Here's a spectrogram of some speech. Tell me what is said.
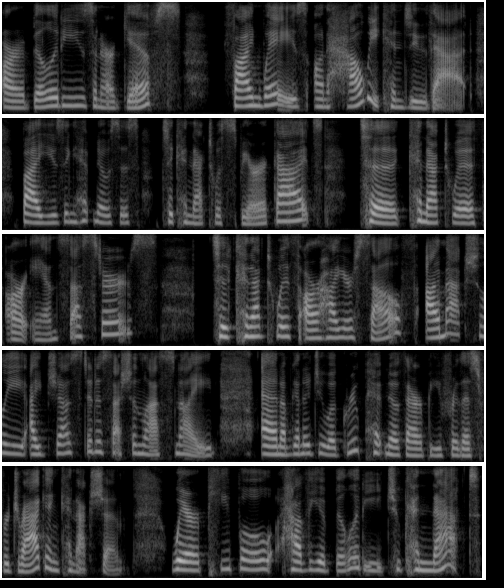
our abilities, and our gifts. Find ways on how we can do that by using hypnosis to connect with spirit guides, to connect with our ancestors to connect with our higher self. I'm actually, I just did a session last night and I'm going to do a group hypnotherapy for this for Dragon Connection, where people have the ability to connect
